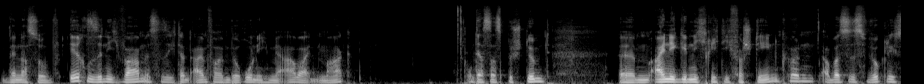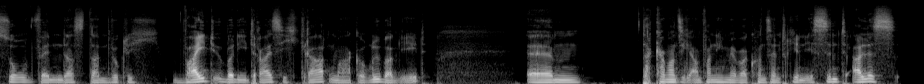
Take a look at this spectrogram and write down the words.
wenn das so irrsinnig warm ist, dass ich dann einfach im Büro nicht mehr arbeiten mag. Dass das bestimmt ähm, einige nicht richtig verstehen können. Aber es ist wirklich so, wenn das dann wirklich weit über die 30 Grad Marke rübergeht, ähm, da kann man sich einfach nicht mehr bei konzentrieren. Es sind alles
